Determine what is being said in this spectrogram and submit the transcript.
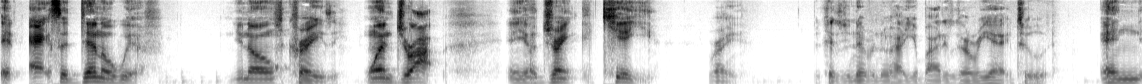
An accidental whiff. You know, It's crazy. one drop in your drink could kill you. Right. Because you never know how your body's gonna react to it. And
